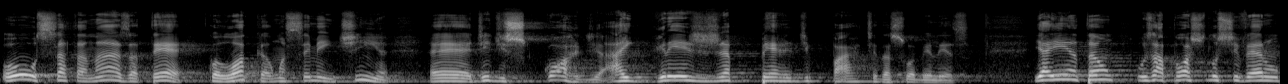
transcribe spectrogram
ou Satanás até coloca uma sementinha é, de discórdia, a igreja perde parte da sua beleza. E aí então os apóstolos tiveram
